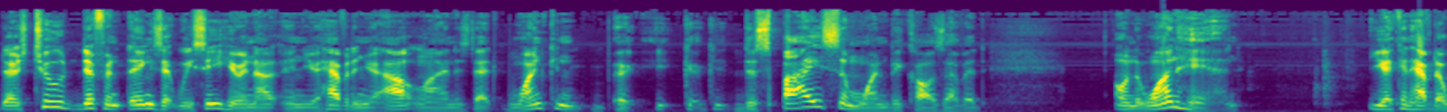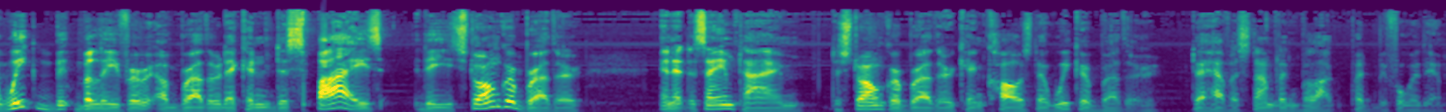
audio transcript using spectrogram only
there's two different things that we see here, and, and you have it in your outline, is that one can uh, despise someone because of it. On the one hand, you can have the weak believer, a brother, that can despise the stronger brother, and at the same time, the stronger brother can cause the weaker brother to have a stumbling block put before them.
